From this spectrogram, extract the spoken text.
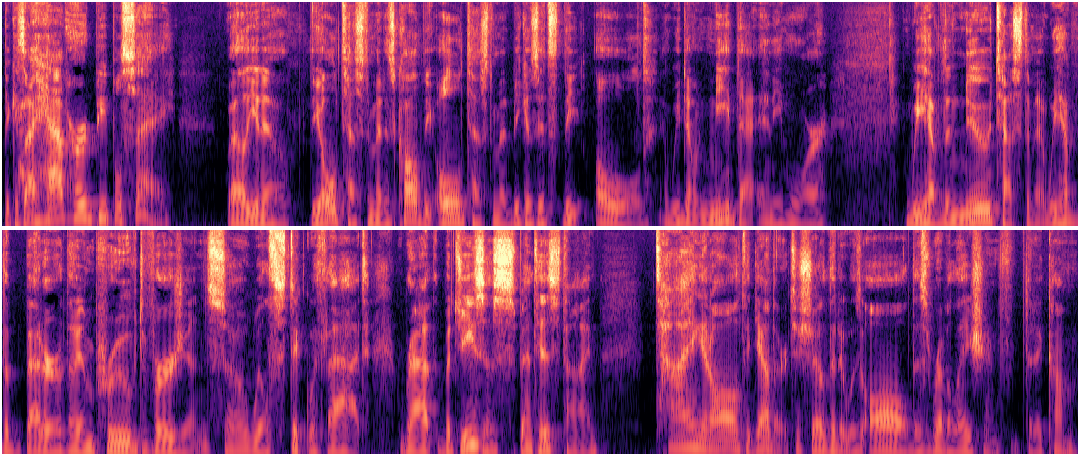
because I have heard people say, well, you know, the Old Testament is called the Old Testament because it's the old, and we don't need that anymore we have the New Testament. We have the better, the improved version. So we'll stick with that. Rather, but Jesus spent his time tying it all together to show that it was all this revelation that had come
